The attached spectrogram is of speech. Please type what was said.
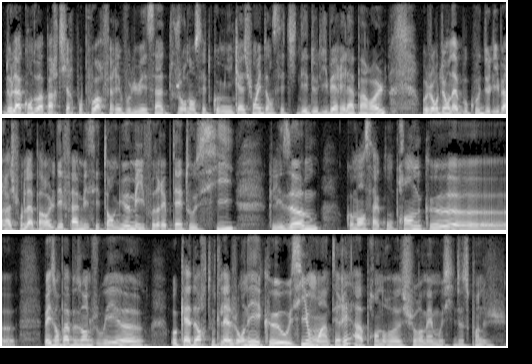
de là qu'on doit partir pour pouvoir faire évoluer ça, toujours dans cette communication et dans cette idée de libérer la parole. Aujourd'hui, on a beaucoup de libération de la parole des femmes et c'est tant mieux, mais il faudrait peut-être aussi que les hommes commencent à comprendre que euh, bah, n'ont pas besoin de jouer euh, au cador toute la journée et qu'eux aussi ont intérêt à apprendre sur eux-mêmes aussi de ce point de vue.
